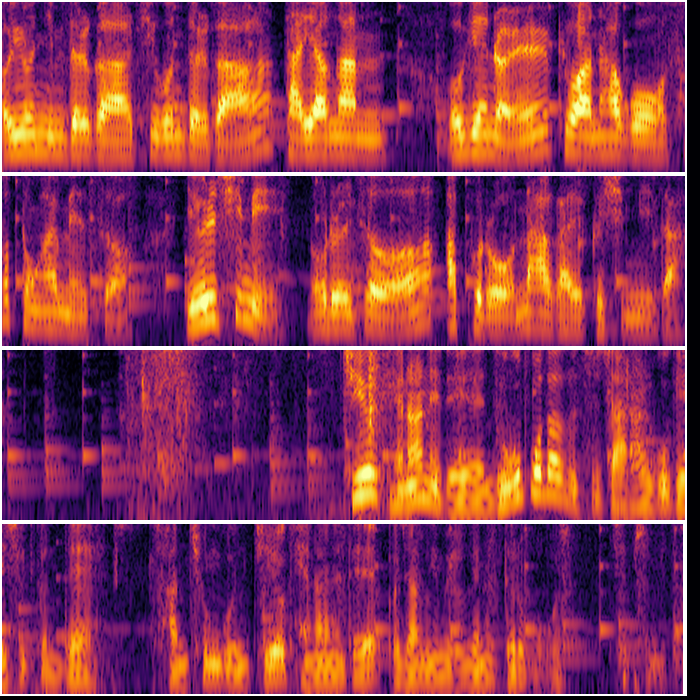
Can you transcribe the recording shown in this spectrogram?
의원님들과 직원들과 다양한 의견을 교환하고 소통하면서 열심히 노를 저어 앞으로 나아갈 것입니다. 지역 해난에 대해 누구보다도 잘 알고 계실 건데 산청군 지역 해난에 대해 의장님의 의견을 들어보고 싶습니다.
